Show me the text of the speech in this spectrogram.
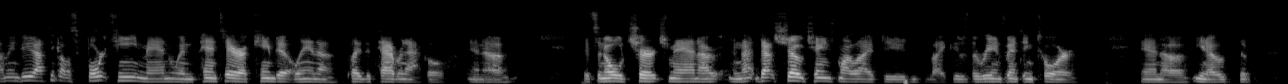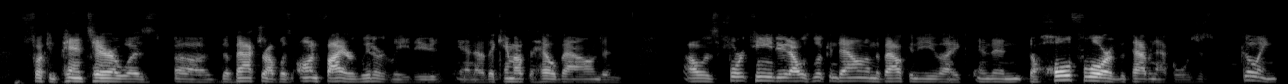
I mean, dude, I think I was 14, man, when Pantera came to Atlanta, played the Tabernacle, and uh, it's an old church, man. I, and that that show changed my life, dude. Like it was the reinventing tour, and uh, you know the fucking Pantera was uh, the backdrop was on fire, literally, dude. And uh, they came out to Hellbound, and I was 14, dude. I was looking down on the balcony, like, and then the whole floor of the Tabernacle was just going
